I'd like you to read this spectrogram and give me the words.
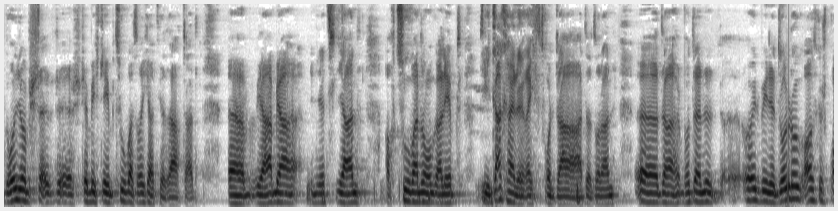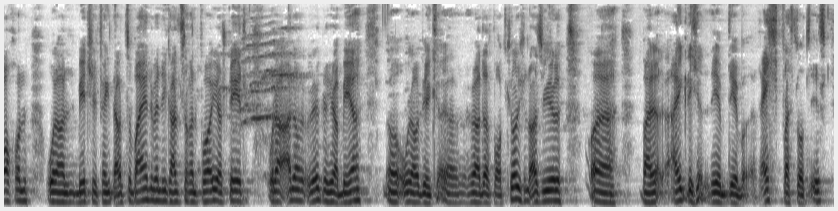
Grunde genommen äh, stimme ich dem zu, was Richard gesagt hat. Äh, wir haben ja in den letzten Jahren auch Zuwanderung erlebt, die gar keine Rechtsgrundlage hatte, sondern äh, da wird dann irgendwie eine Duldung ausgesprochen oder ein Mädchen fängt an zu weinen, wenn die Kanzlerin vor ihr steht oder andere wirklich mehr. oder wir hören das Wort Kirchenasyl, weil eigentlich dem, dem Recht, was dort ist,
